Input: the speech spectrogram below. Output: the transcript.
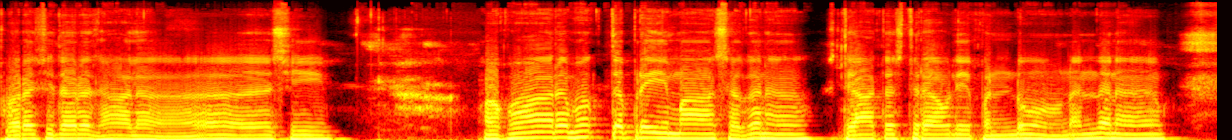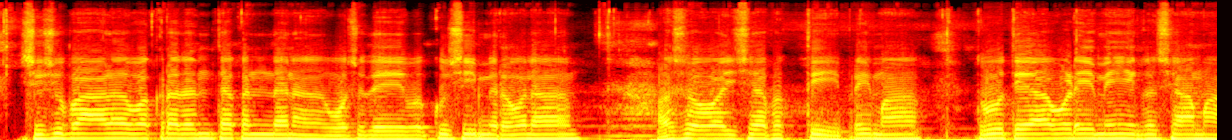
फरशिदर झालाशी. अपार भक्त प्रेमा सगन त्यात स्थिरावले पंडू नंदन शिशुपाळ वक्रदंत कंदन वसुदेव कुशी मिरवला असो ऐशा भक्ती प्रेमा तू ते आवडे मेघ श्यामा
